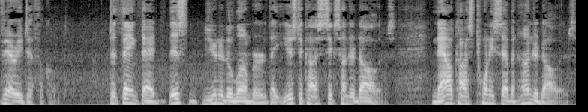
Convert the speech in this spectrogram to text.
very difficult to think that this unit of lumber that used to cost $600 now costs $2,700.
